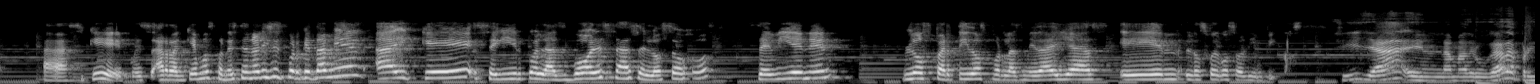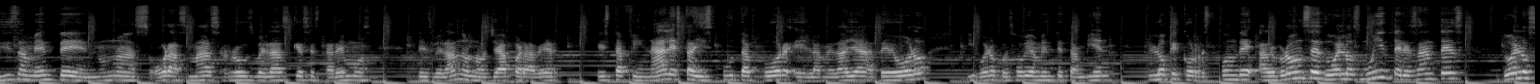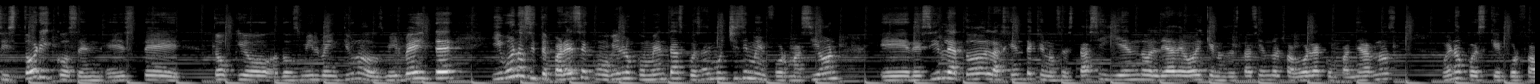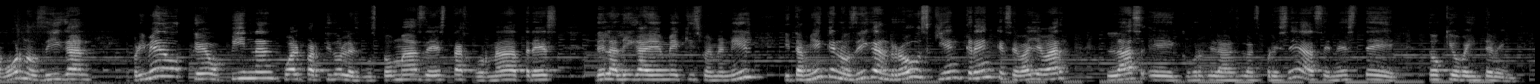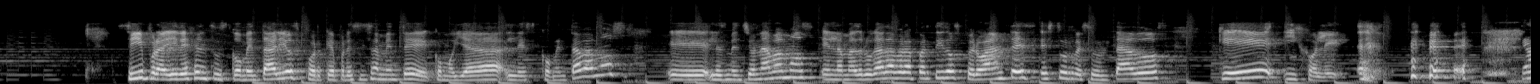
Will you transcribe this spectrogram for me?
Así que pues arranquemos con este análisis porque también hay que seguir con las bolsas en los ojos. Se vienen los partidos por las medallas en los Juegos Olímpicos. Sí, ya en la madrugada, precisamente en unas horas más, Rose Velázquez estaremos desvelándonos ya para ver esta final, esta disputa por eh, la medalla de oro y bueno, pues obviamente también lo que corresponde al bronce, duelos muy interesantes, duelos históricos en este Tokio 2021-2020. Y bueno, si te parece, como bien lo comentas, pues hay muchísima información. Eh, decirle a toda la gente que nos está siguiendo el día de hoy, que nos está haciendo el favor de acompañarnos, bueno, pues que por favor nos digan Primero, ¿qué opinan? ¿Cuál partido les gustó más de esta jornada 3 de la Liga MX femenil? Y también que nos digan, Rose, ¿quién creen que se va a llevar las, eh, las, las preseas en este Tokio 2020? Sí, por ahí dejen sus comentarios porque precisamente como ya les comentábamos, eh, les mencionábamos, en la madrugada habrá partidos, pero antes estos resultados que, híjole,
